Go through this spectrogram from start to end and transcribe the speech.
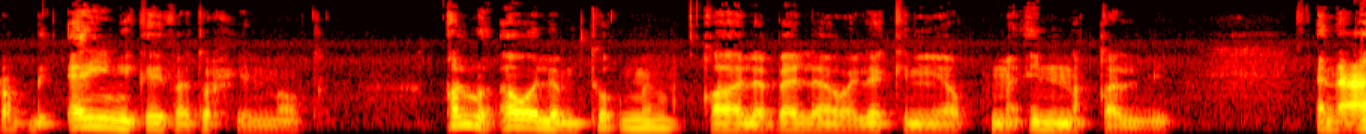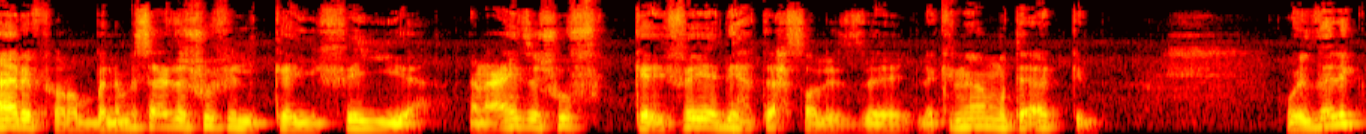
ربي أرني كيف تحيي الموتى قال له أولم تؤمن؟ قال بلى ولكن ليطمئن قلبي. أنا عارف يا رب أنا بس عايز أشوف الكيفية. أنا عايز أشوف الكيفيه دي هتحصل إزاي لكن أنا متأكد. ولذلك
